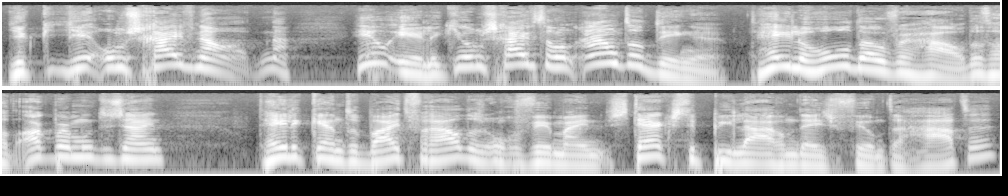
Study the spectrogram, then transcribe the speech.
Je, je omschrijft nou, nou, heel eerlijk, je omschrijft al een aantal dingen. Het hele Holdo-verhaal, dat had Akbar moeten zijn. Het hele Canto Bite verhaal, dat is ongeveer mijn sterkste pilaar om deze film te haten.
